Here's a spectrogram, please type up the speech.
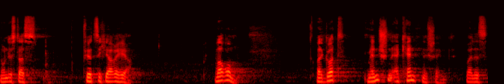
Nun ist das 40 Jahre her. Warum? Weil Gott Menschen Erkenntnis schenkt, weil es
